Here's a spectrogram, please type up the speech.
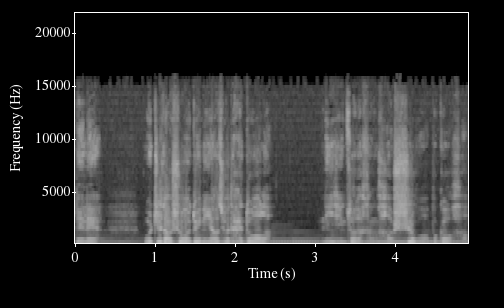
琳琳，我知道是我对你要求太多了，你已经做得很好，是我不够好。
